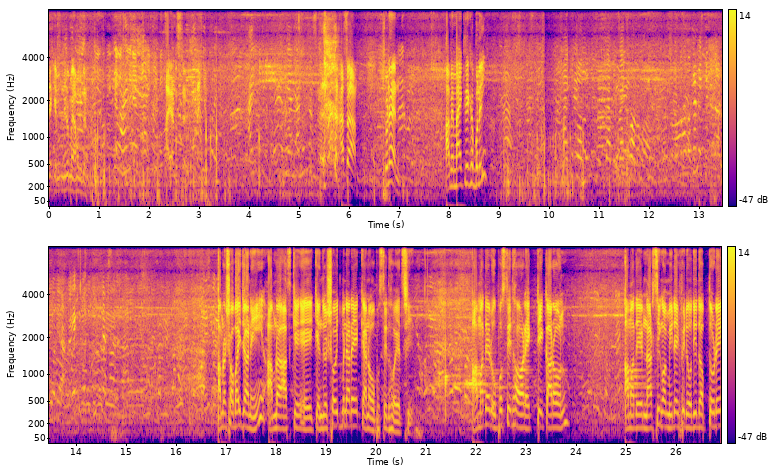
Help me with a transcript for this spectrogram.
দেখে আমাকে দেন। আই আন্ডারস্ট্যান্ড থ্যাংক ইউ আচ্ছা শুনেন আমি মাইক রেখে বলি। আমরা সবাই জানি আমরা আজকে এই কেন্দ্রীয় শহীদ মিনারে কেন উপস্থিত হয়েছি। আমাদের উপস্থিত হওয়ার একটি কারণ আমাদের নার্সিং ও মিডওয়াইফারি অধিদপ্তরে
